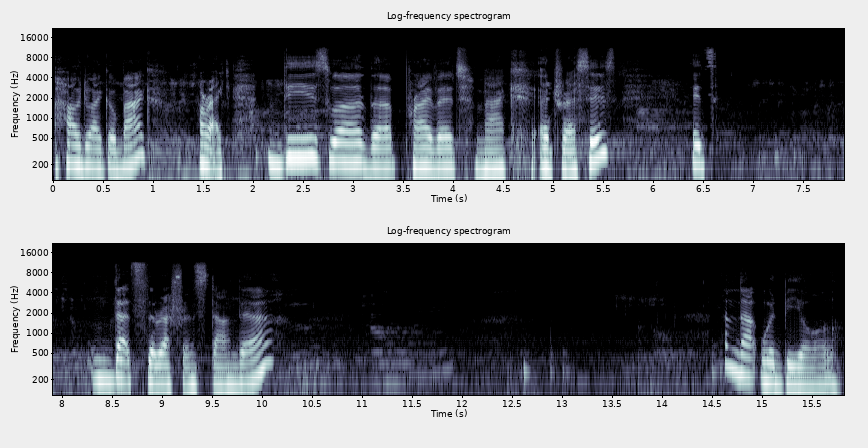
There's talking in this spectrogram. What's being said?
How do I go back? All right. These were the private MAC addresses. It's that's the reference down there. And that would be all.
